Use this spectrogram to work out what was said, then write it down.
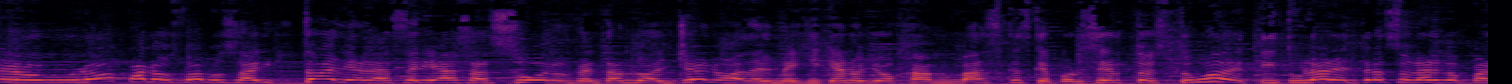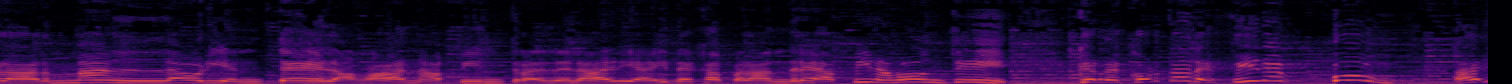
en Europa. Nos vamos a Italia, la Serie A Sassuolo enfrentando al Genoa del mexicano Johan Vázquez, que por cierto estuvo de titular el trazo largo para Armán Laurienté. La gana, filtra del área y deja para Andrea Pinamonti, que recorta, define, ¡pum! Ahí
